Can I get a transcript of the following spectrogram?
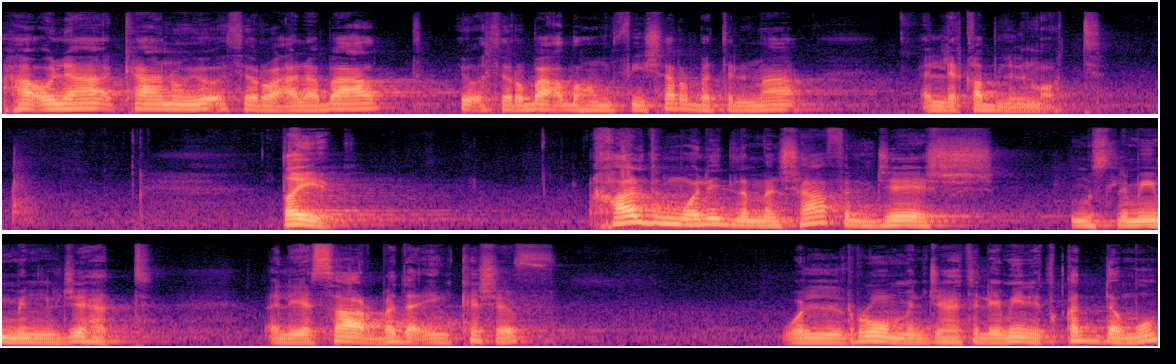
هؤلاء كانوا يؤثروا على بعض يؤثر بعضهم في شربة الماء اللي قبل الموت. طيب خالد بن وليد لما شاف الجيش المسلمين من جهة اليسار بدأ ينكشف والروم من جهة اليمين يتقدموا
